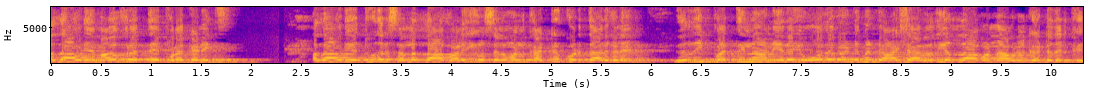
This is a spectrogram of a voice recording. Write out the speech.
அல்லாவுடைய மகஃபிரத்தை புறக்கணித்து அல்லாவுடைய தூதர் ஸல்லல்லாஹு அலைஹி வஸல்லம் கற்றுக் கொடுத்தார்களே. இறுதிப்பத்தில் நான் எதை ஓத வேண்டும் என்று ஆயிஷா ரலியல்லாஹு அன்ஹா அவர்கள் கேட்டதற்கு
